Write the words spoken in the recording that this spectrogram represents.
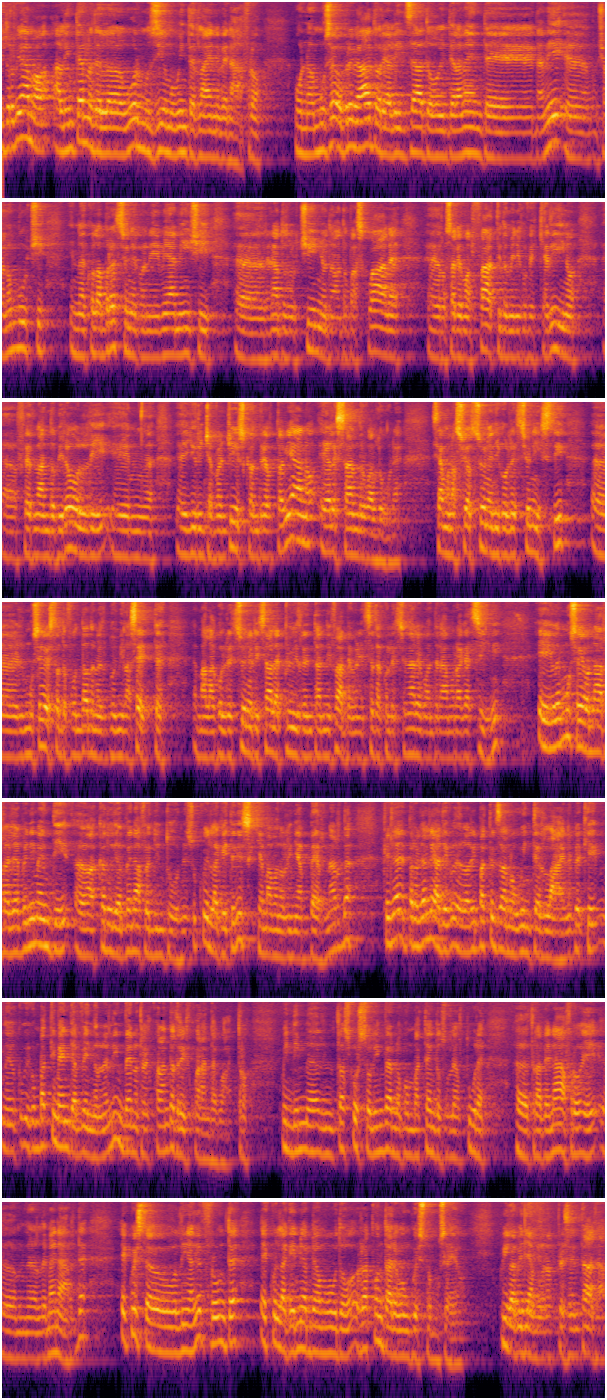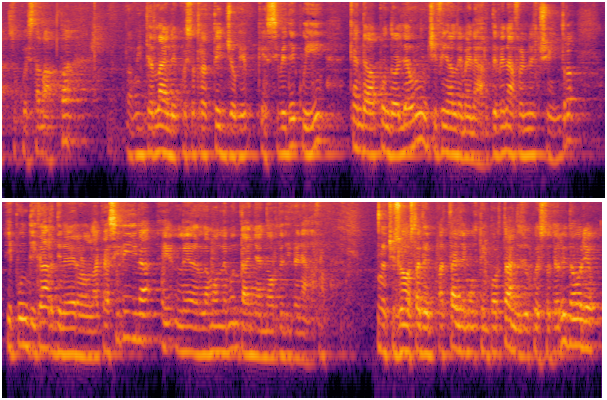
Ci troviamo all'interno del War Museum Winterline Venafro, un museo privato realizzato interamente da me, eh, Luciano Bucci, in collaborazione con i miei amici eh, Renato Dolcigno, Donato Pasquale, eh, Rosario Malfatti, Domenico Vecchiarino, eh, Fernando Pirolli, ehm, eh, Yuri Gianfrancesco, Andrea Ottaviano e Alessandro Vallone. Siamo un'associazione di collezionisti, eh, il museo è stato fondato nel 2007 ma la collezione risale a più di 30 anni fa, abbiamo iniziato a collezionare quando eravamo ragazzini e il museo narra gli avvenimenti eh, accaduti a Venafro e dintorni su quella che i tedeschi chiamavano linea Bernard, che gli, però gli alleati eh, la ribattezzarono Winter Line perché eh, i combattimenti avvennero nell'inverno tra il 43 e il 44. Quindi eh, trascorso l'inverno combattendo sulle alture eh, tra Venafro e ehm, le Mainarde e questa linea del fronte è quella che noi abbiamo voluto raccontare con questo museo. Qui la vediamo rappresentata su questa mappa, la Winterline è questo tratteggio che, che si vede qui, che andava appunto dagli Aurunci fino alle Menarde, Venafro è nel centro, i punti cardine erano la Casilina e le, la Molle Montagna a nord di Venafro. Ci sono state battaglie molto importanti su questo territorio,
